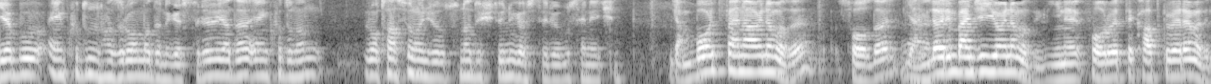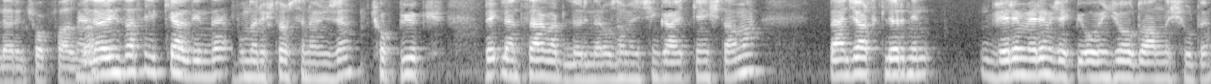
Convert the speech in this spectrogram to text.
ya bu Enkudu'nun hazır olmadığını gösteriyor ya da Enkudu'nun rotasyon oyuncusuna düştüğünü gösteriyor bu sene için. Yani Boyd fena oynamadı solda. Yani Evet. Larin bence iyi oynamadı. Yine forvette katkı veremedi Larin çok fazla. Yani Larin zaten ilk geldiğinde bundan 3-4 sene önce çok büyük beklentiler vardı Larin'den. O zaman için gayet gençti ama bence artık Larin'in verim veremeyecek bir oyuncu olduğu anlaşıldı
